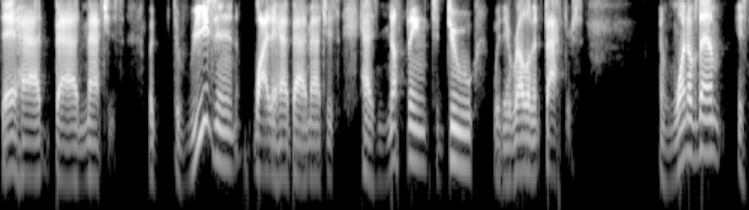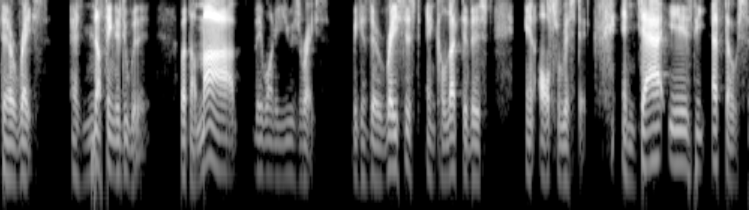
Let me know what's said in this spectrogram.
they had bad matches. But the reason why they had bad matches has nothing to do with irrelevant factors. And one of them is their race. It has nothing to do with it. But the mob, they want to use race because they're racist and collectivist and altruistic. And that is the ethos,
